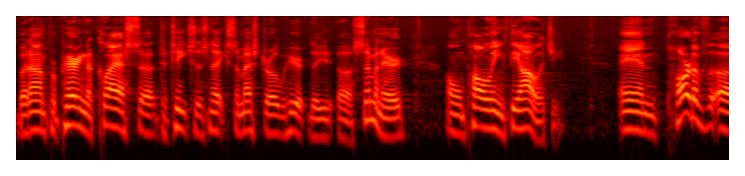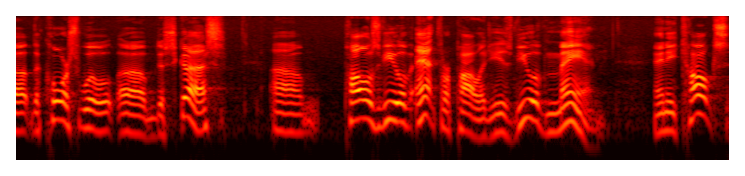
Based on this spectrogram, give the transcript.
but I'm preparing a class uh, to teach this next semester over here at the uh, seminary on Pauline theology. And part of uh, the course will uh, discuss um, Paul's view of anthropology, his view of man. And he talks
